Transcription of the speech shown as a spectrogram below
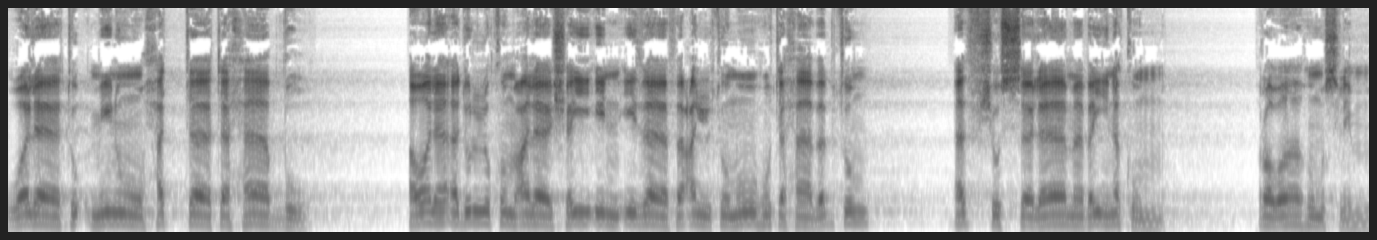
ولا تؤمنوا حتى تحابوا. أولا أدلكم على شيء إذا فعلتموه تحاببتم؟ أفشوا السلام بينكم. رواه مسلم.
